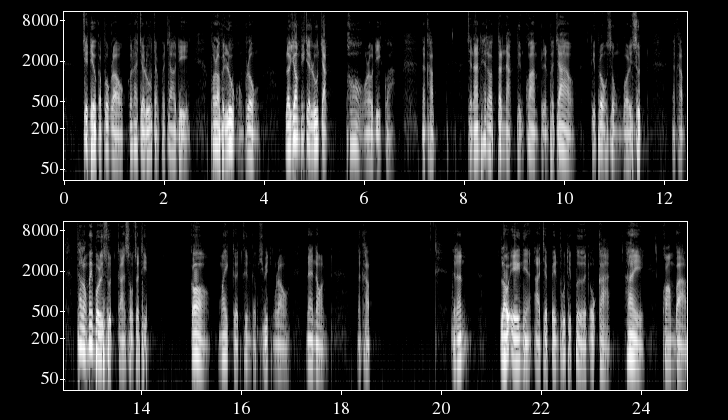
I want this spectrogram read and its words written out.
ำเช่นเดียวกับพวกเราก็น่าจะรู้จักพระเจ้าดี เพราะเราเป็นลูกของพระองค์เราย่อมที่จะรู้จักพ่อของเราดีกว่านะครับ ฉะนั้นให้เราตระหนักถึงความเป็นพระเจ้าที่พระองค์ทรงบริสุทธิ์นะครับ ถ้าเราไม่บริสุทธิ์การทรงสถิต ก็ไม่เกิดขึ้นกับชีวิตของเราแน่นอนนะครับ ฉะนั้นเราเองเนี่ยอาจจะเป็นผู้ที่เปิดโอกาสให้ความบาป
